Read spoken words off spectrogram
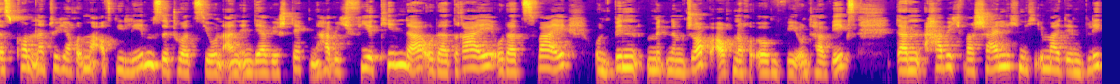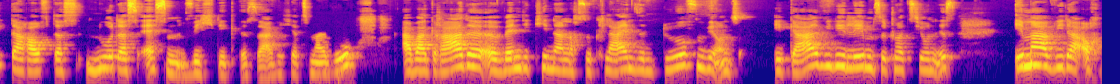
das kommt natürlich auch immer auf die Lebenssituation an, in der wir stecken. Habe ich vier Kinder oder drei oder zwei und bin mit einem Job auch noch irgendwie unterwegs, dann habe ich wahrscheinlich nicht immer den Blick darauf, dass nur das Essen wichtig ist, sage ich jetzt mal so. Aber gerade äh, wenn die Kinder noch so klein sind, dürfen wir uns, egal wie die Lebenssituation ist, immer wieder auch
